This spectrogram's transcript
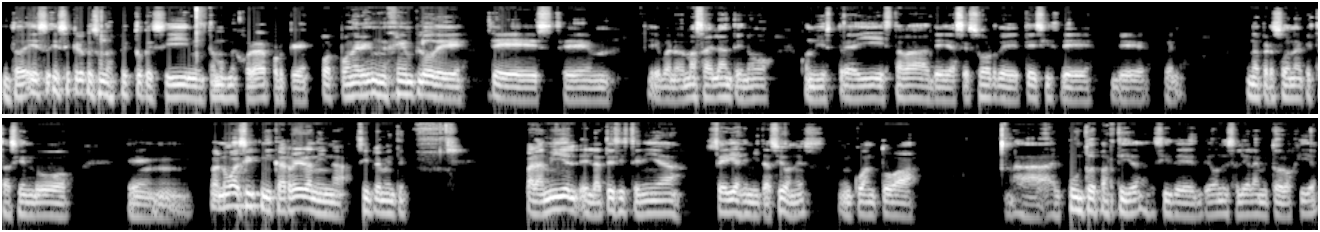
Entonces, ese creo que es un aspecto que sí necesitamos mejorar porque, por poner un ejemplo de, de este, bueno, más adelante, ¿no? Cuando yo estoy ahí, estaba de asesor de tesis de, de bueno, una persona que está haciendo, en, bueno, no voy a decir ni carrera ni nada, simplemente para mí la tesis tenía serias limitaciones en cuanto a al punto de partida, es decir, de, dónde salía la metodología,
